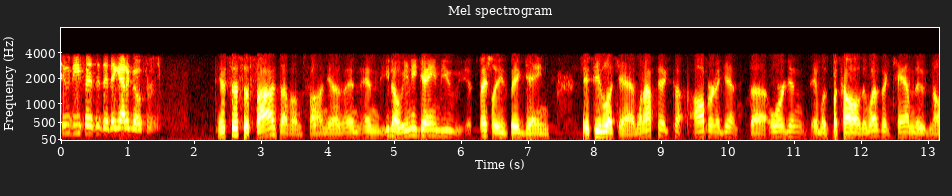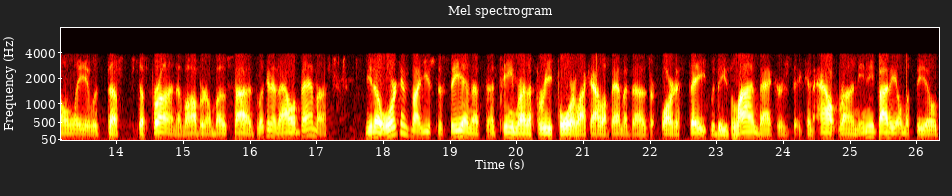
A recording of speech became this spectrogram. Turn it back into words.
two defenses that they got to go through. It's just the size of them, Sonia, and and you know any game you, especially these big games, if you look at when I picked Auburn against uh, Oregon, it was because it wasn't Cam Newton only; it was the the front of Auburn on both sides. Looking at Alabama, you know Oregon's not used to seeing a, a team run a three-four like Alabama does or Florida State with these linebackers that can outrun anybody on the field,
